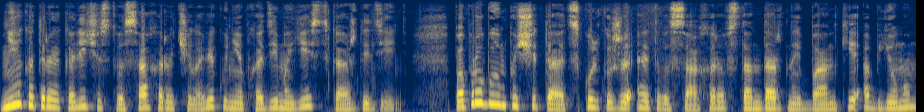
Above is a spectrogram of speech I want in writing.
Некоторое количество сахара человеку необходимо есть каждый день. Попробуем посчитать, сколько же этого сахара в стандартной банке объемом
